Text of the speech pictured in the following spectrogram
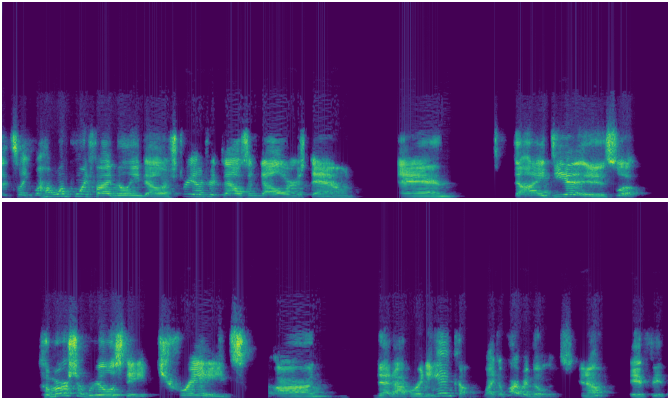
it's like 1.5 million dollars, 300,000 dollars down, and the idea is, look, commercial real estate trades on net operating income, like apartment buildings. You know, if it,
